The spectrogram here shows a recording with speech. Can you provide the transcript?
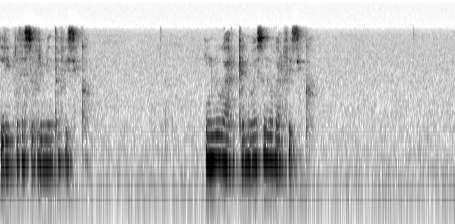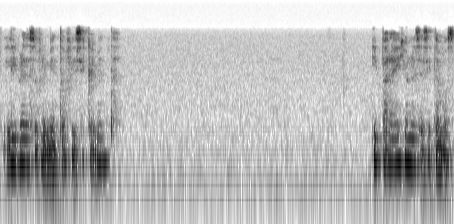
libre de sufrimiento físico un lugar que no es un lugar físico, libre de sufrimiento físico y mental. Y para ello necesitamos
